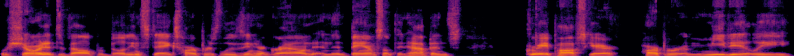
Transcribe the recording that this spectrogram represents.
We're showing it develop. We're building stakes. Harper's losing her ground. And then bam, something happens. Great pop scare. Harper immediately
